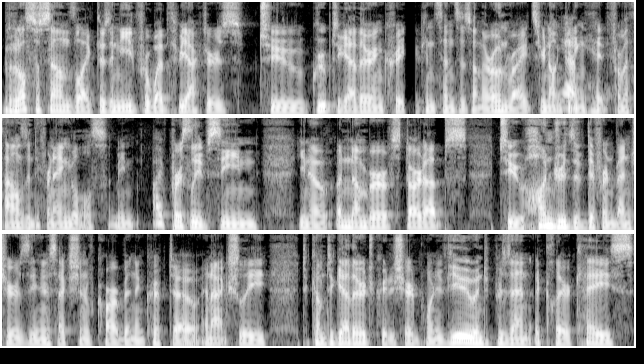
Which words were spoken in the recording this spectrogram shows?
But it also sounds like there's a need for web3 actors to group together and create consensus on their own rights. You're not yeah. getting hit from a thousand different angles. I mean, I personally have seen, you know, a number of startups to hundreds of different ventures, the intersection of carbon and crypto, and actually to come together to create a shared point of view and to present a clear case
